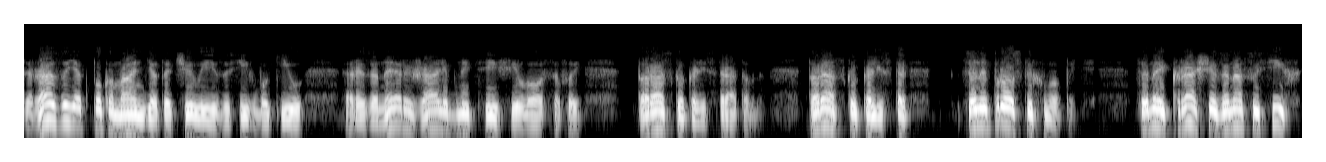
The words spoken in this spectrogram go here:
Зразу, як по команді, оточили її з усіх боків резонери, жалібниці, філософи. Параско Калістратовна, Параско Калістра... Це не простий хлопець. Це найкраще за нас усіх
